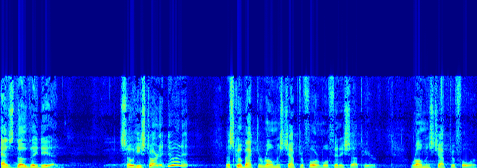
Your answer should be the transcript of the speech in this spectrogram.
as though they did. So he started doing it. Let's go back to Romans chapter 4 and we'll finish up here. Romans chapter 4.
